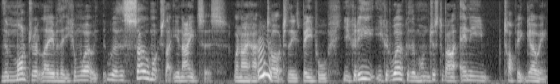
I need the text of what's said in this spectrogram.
the moderate Labour that you can work with. Well, there's so much that unites us. When I had mm. to talk to these people, you could eat, you could work with them on just about any topic going.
